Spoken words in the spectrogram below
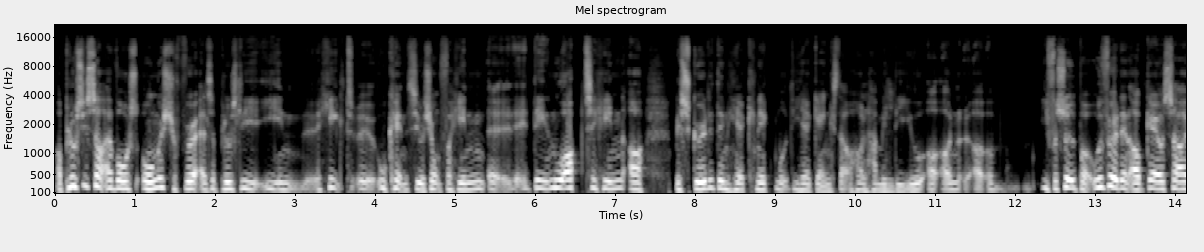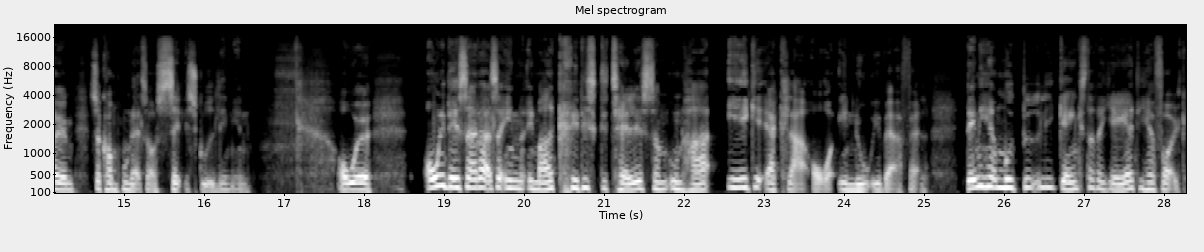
Og pludselig så er vores unge chauffør altså pludselig i en øh, helt øh, ukendt situation for hende. Øh, det er nu op til hende at beskytte den her knægt mod de her gangster og holde ham i live. Og, og, og, og i forsøget på at udføre den opgave, så, øh, så kom hun altså også selv i skudlinjen. Og øh, oven i det, så er der altså en, en meget kritisk detalje, som hun har ikke er klar over endnu i hvert fald den her modbydelige gangster, der jager de her folk,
